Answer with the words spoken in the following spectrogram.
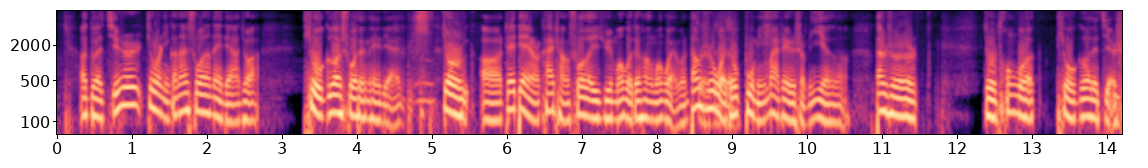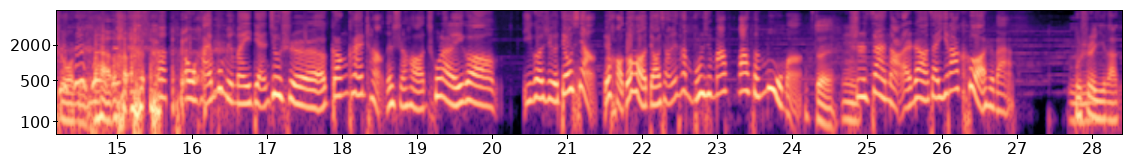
啊，对，其实就是你刚才说的那点，就 Q 哥说的那点，嗯就是呃，这电影开场说了一句“魔鬼对抗魔鬼”嘛，当时我就不明白这是什么意思，但是就是通过 Q 哥的解释，我明白了。我还不明白一点，就是刚开场的时候出来了一个一个这个雕像，有好多好多雕像，因为他们不是去挖挖坟墓吗？对，嗯是在哪儿来着？在伊拉克是吧？嗯不是伊拉克，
